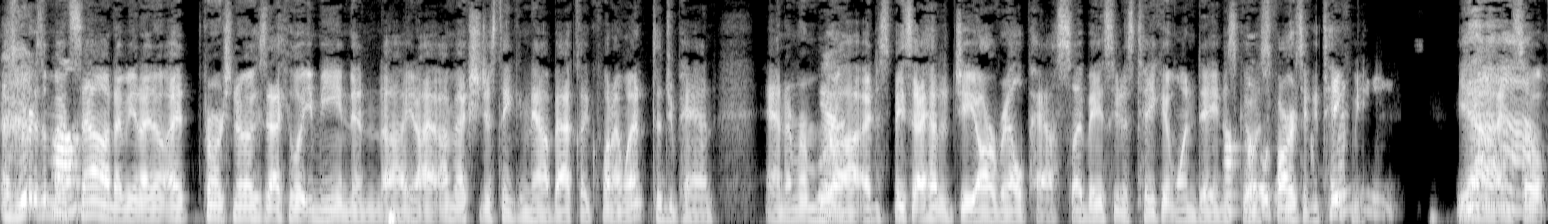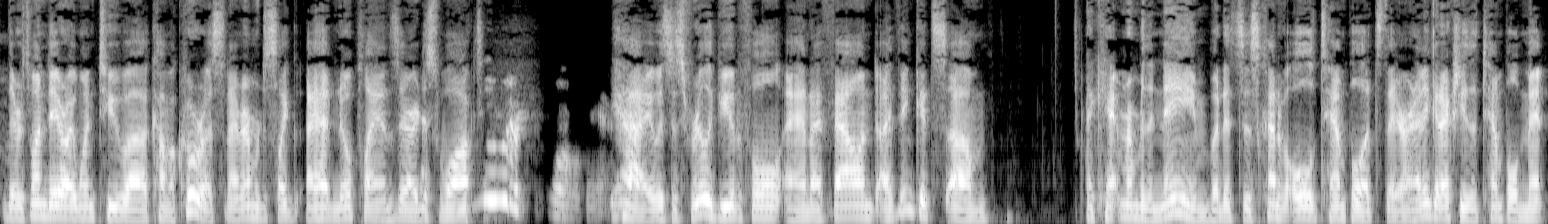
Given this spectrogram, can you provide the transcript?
as weird as it might sound, I mean, I know I pretty much know exactly what you mean, and uh, you know, I, am actually just thinking now back, like when I went to Japan, and I remember yeah. uh, I just basically I had a JR rail pass, so I basically just take it one day and just oh, go as far as it could take great. me. Yeah, yeah, and so there was one day where I went to uh, Kamakuras, and I remember just like I had no plans there. I just walked. Beautiful there. Yeah, it was just really beautiful, and I found I think it's um I can't remember the name, but it's this kind of old temple that's there, and I think it actually is a temple meant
